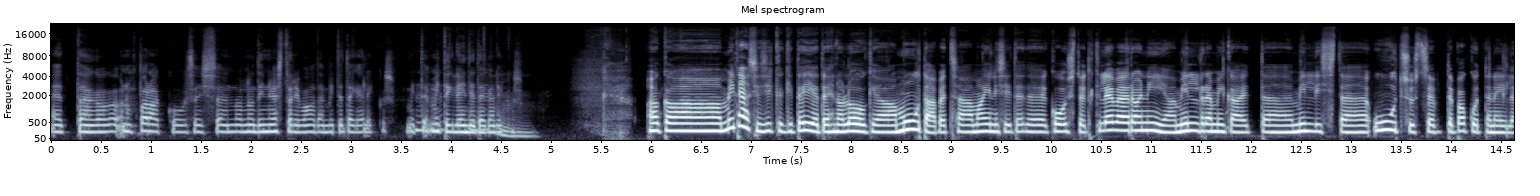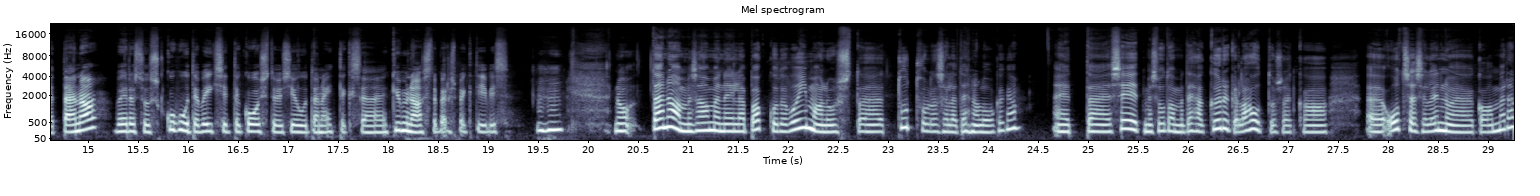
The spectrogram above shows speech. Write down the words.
et aga noh, paraku siis on olnud investori vaade, mitte tegelikkus mitte mm, -hmm. mitte kliendi tegelikkus mm. -hmm aga mida siis ikkagi teie tehnoloogia muudab, et sa mainisid koostööd Cleveroni ja Milremiga, et äh, millist äh, uudsust te pakute neile täna versus kuhu te võiksite koostöös jõuda näiteks äh, kümne aasta perspektiivis? Mm -hmm. no täna me saame neile pakkuda võimalust tutvuda selle tehnoloogiaga, et äh, see, et me suudame teha kõrge lahutusega äh, otsese lennuaja kaamera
